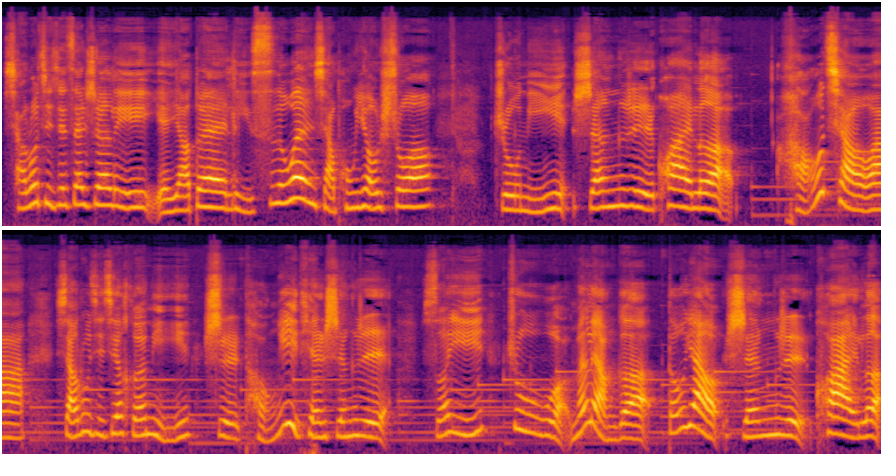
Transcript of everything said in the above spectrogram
小鹿姐姐在这里也要对李思问小朋友说：“祝你生日快乐！”好巧啊，小鹿姐姐和你是同一天生日，所以祝我们两个都要生日快乐。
